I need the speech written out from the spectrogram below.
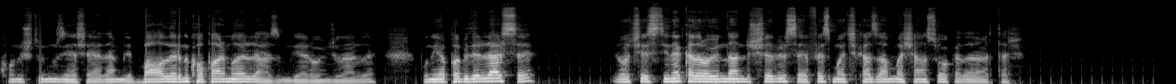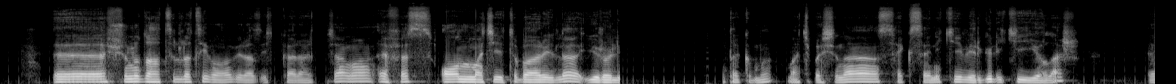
konuştuğumuz ya şeylerden biri bağlarını koparmaları lazım diğer oyuncularla. Bunu yapabilirlerse Rochester'i ne kadar oyundan düşürebilirse Efes maçı kazanma şansı o kadar artar. Ee, şunu da hatırlatayım ama biraz ilk karartacağım ama Efes 10 maç itibarıyla Euroleague takımı maç başına 82,2 yiyorlar. Ee,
